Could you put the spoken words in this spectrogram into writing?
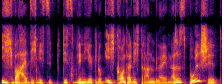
ich war halt nicht diszipliniert genug. Ich konnte halt nicht dranbleiben. Also das ist Bullshit.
